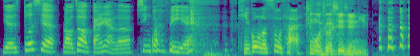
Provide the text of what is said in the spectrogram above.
也多谢老赵感染了新冠肺炎，提供了素材。听我说，谢谢你。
